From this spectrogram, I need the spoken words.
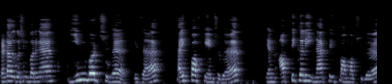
ரெண்டாவது கொஸ்டின் பாருங்க. Invert sugar is a type of cane sugar an optically inactive form of sugar.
